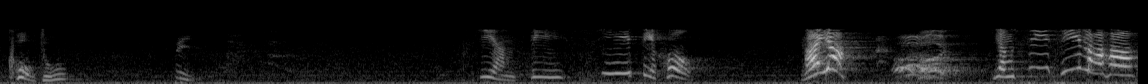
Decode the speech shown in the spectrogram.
扣足，对，讲的西的好，来呀，让西西拉哈。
